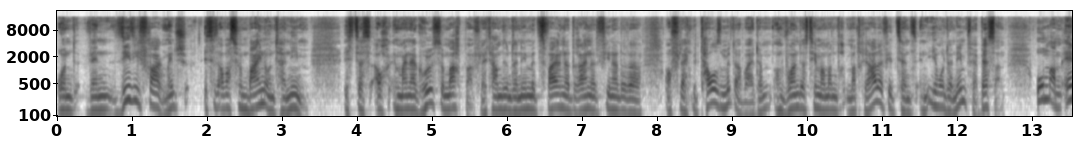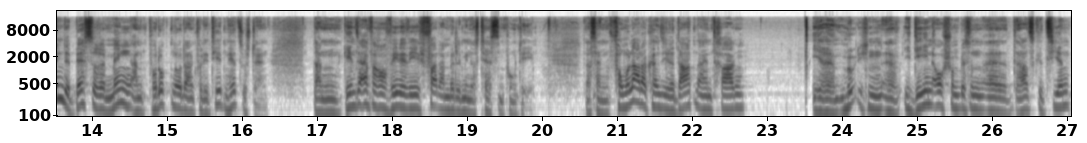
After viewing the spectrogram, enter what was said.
Und wenn Sie sich fragen, Mensch, ist das auch was für mein Unternehmen? Ist das auch in meiner Größe machbar? Vielleicht haben Sie Unternehmen mit 200, 300, 400 oder auch vielleicht mit 1000 Mitarbeitern und wollen das Thema Materialeffizienz in Ihrem Unternehmen verbessern, um am Ende bessere Mengen an Produkten oder an Qualitäten herzustellen. Dann gehen Sie einfach auf www.fördermittel-testen.de. Das ist ein Formular, da können Sie Ihre Daten eintragen ihre möglichen äh, Ideen auch schon ein bisschen äh, da skizzieren,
